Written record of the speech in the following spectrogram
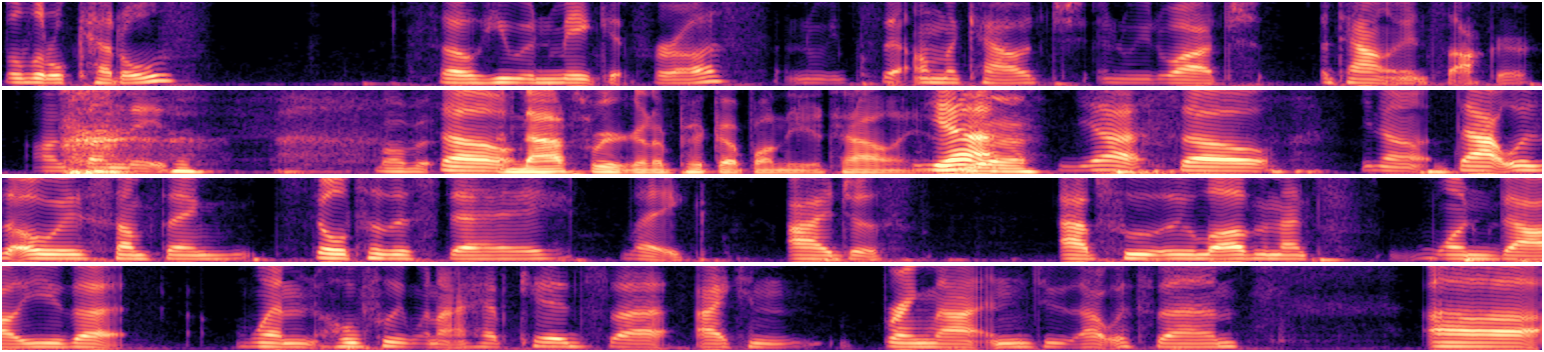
the little kettles. So he would make it for us, and we'd sit on the couch and we'd watch Italian soccer on Sundays. Love it. so And that's where you're gonna pick up on the Italian. yeah, Yeah. yeah. So you know that was always something. Still to this day, like I just absolutely love, and that's one value that when hopefully when I have kids that I can bring that and do that with them. Uh,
